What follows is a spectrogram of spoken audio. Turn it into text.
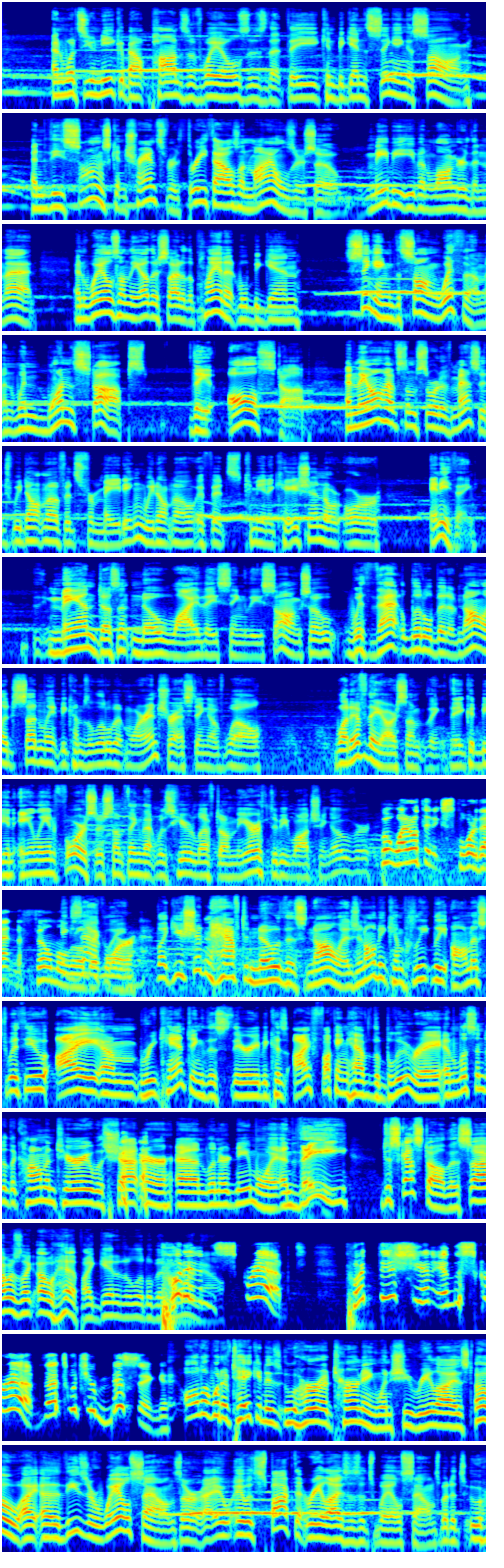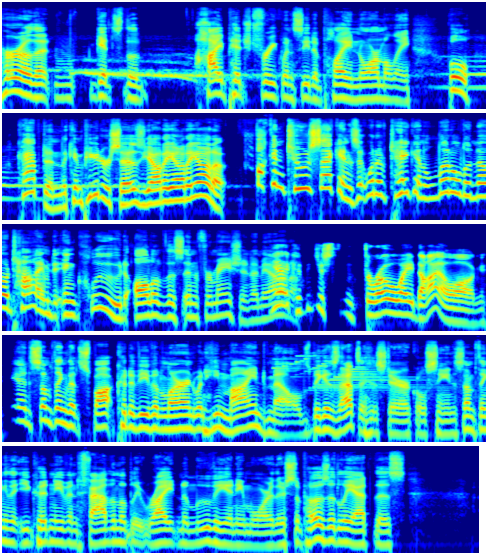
And what's unique about pods of whales is that they can begin singing a song and these songs can transfer 3,000 miles or so, maybe even longer than that. And whales on the other side of the planet will begin singing the song with them. And when one stops, they all stop. And they all have some sort of message. We don't know if it's for mating, we don't know if it's communication or, or anything. Man doesn't know why they sing these songs. So, with that little bit of knowledge, suddenly it becomes a little bit more interesting of, well, what if they are something? They could be an alien force or something that was here left on the Earth to be watching over. But why don't they explore that in the film a exactly. little bit more? Like, you shouldn't have to know this knowledge. And I'll be completely honest with you. I am recanting this theory because I fucking have the Blu ray and listen to the commentary with Shatner and Leonard Nimoy, and they discussed all this. So I was like, oh, hip, I get it a little bit Put it in now. the script. Put this shit in the script. That's what you're missing. All it would have taken is Uhura turning when she realized, oh, I, uh, these are whale sounds. Or uh, it, it was Spock that realizes it's whale sounds, but it's Uhura that gets the high pitched frequency to play normally. Well, Captain, the computer says yada yada yada fucking two seconds. It would have taken little to no time to include all of this information. I mean, I yeah, it know. could be just throwaway dialogue. and something that Spock could have even learned when he mind melds, because that's a hysterical scene. Something that you couldn't even fathomably write in a movie anymore. They're supposedly at this.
